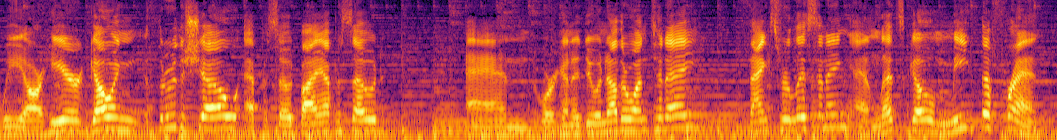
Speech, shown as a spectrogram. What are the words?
We are here going through the show episode by episode, and we're going to do another one today. Thanks for listening, and let's go meet the friends.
